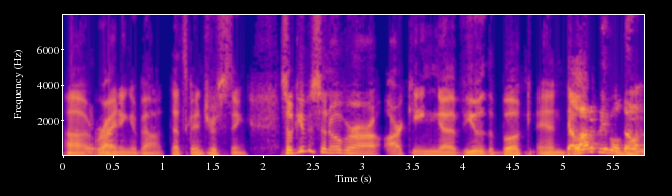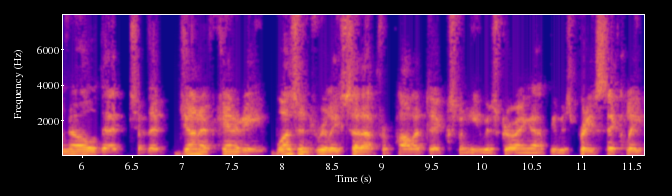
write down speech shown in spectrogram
uh, writing about. That's interesting. So give us an overarching uh, view of the book. And a lot of people don't know that that John F. Kennedy wasn't really set up for politics when he was growing up. He was pretty sickly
